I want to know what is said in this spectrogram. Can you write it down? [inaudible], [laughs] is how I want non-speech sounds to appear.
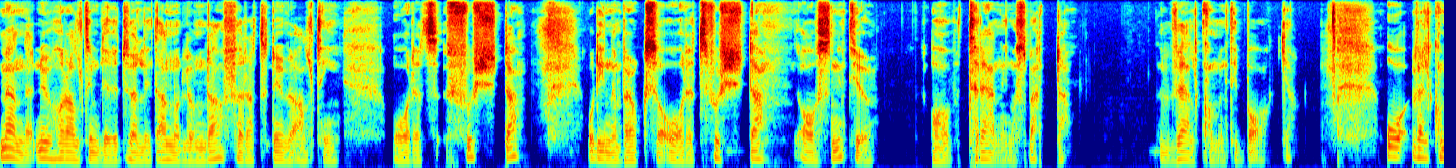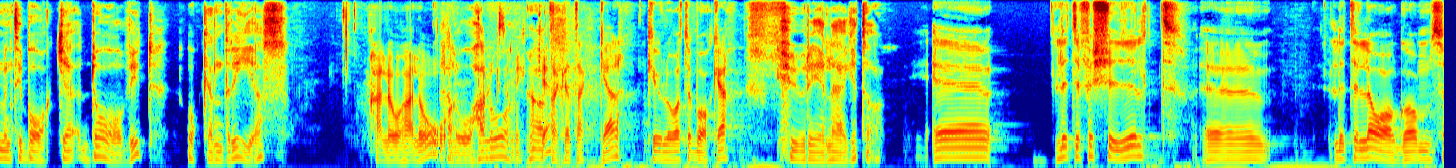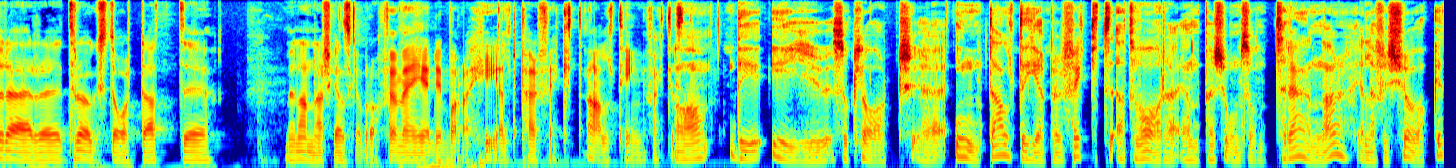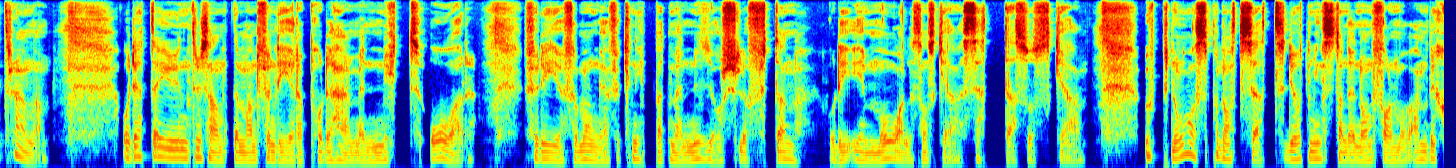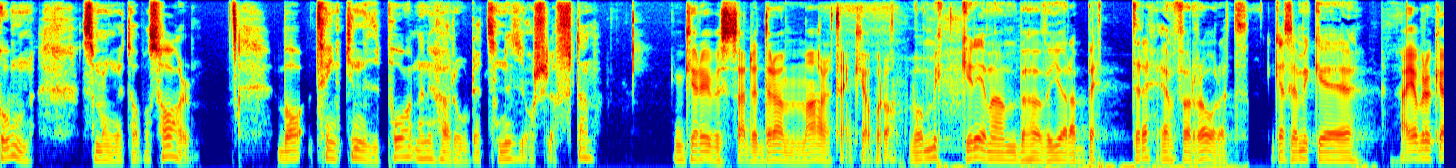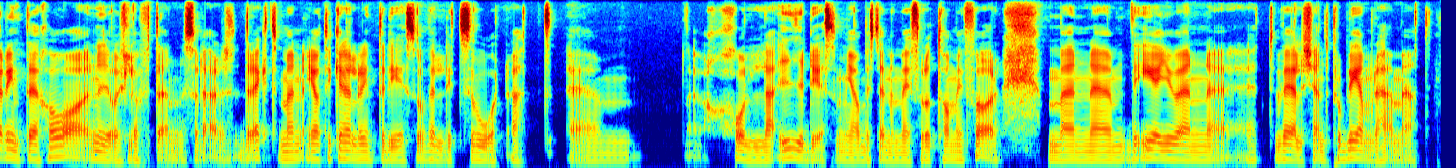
Men nu har allting blivit väldigt annorlunda för att nu är allting årets första. Och det innebär också årets första avsnitt ju av Träning och smärta. Välkommen tillbaka. Och välkommen tillbaka David och Andreas. Hallå, hallå. Hallå, hallå. Tack så mycket. Ja, tackar, tackar. Kul att vara tillbaka. Hur är läget då? Eh, lite förkylt. Eh, lite lagom sådär eh, trögstartat. Eh, men annars ganska bra. För mig är det bara helt perfekt allting faktiskt. Ja, det är ju såklart eh, inte alltid helt perfekt att vara en person som tränar eller försöker träna. Och detta är ju intressant när man funderar på det här med nytt år. För det är för många förknippat med nyårsluften och det är mål som ska sättas och ska uppnås på något sätt. Det är åtminstone någon form av ambition som många av oss har. Vad tänker ni på när ni hör ordet nyårslöften? Grusade drömmar tänker jag på då. Vad mycket det är man behöver göra bättre än förra året. Ganska mycket... Ja, jag brukar inte ha nyårslöften sådär direkt, men jag tycker heller inte det är så väldigt svårt att um, hålla i det som jag bestämmer mig för att ta mig för. Men eh, det är ju en, eh, ett välkänt problem det här med att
